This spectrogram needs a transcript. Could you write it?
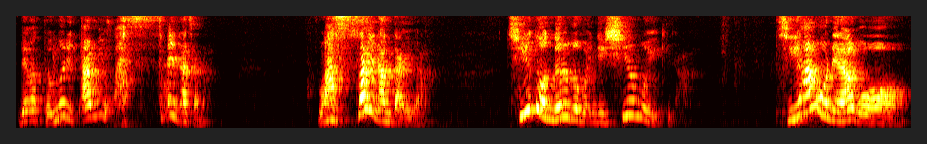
내가 덩어리 땀이 와싸이 나잖아. 와싸이 난다 이가. 지도 늙으면 이제 시어머니기라. 지하고 내하고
